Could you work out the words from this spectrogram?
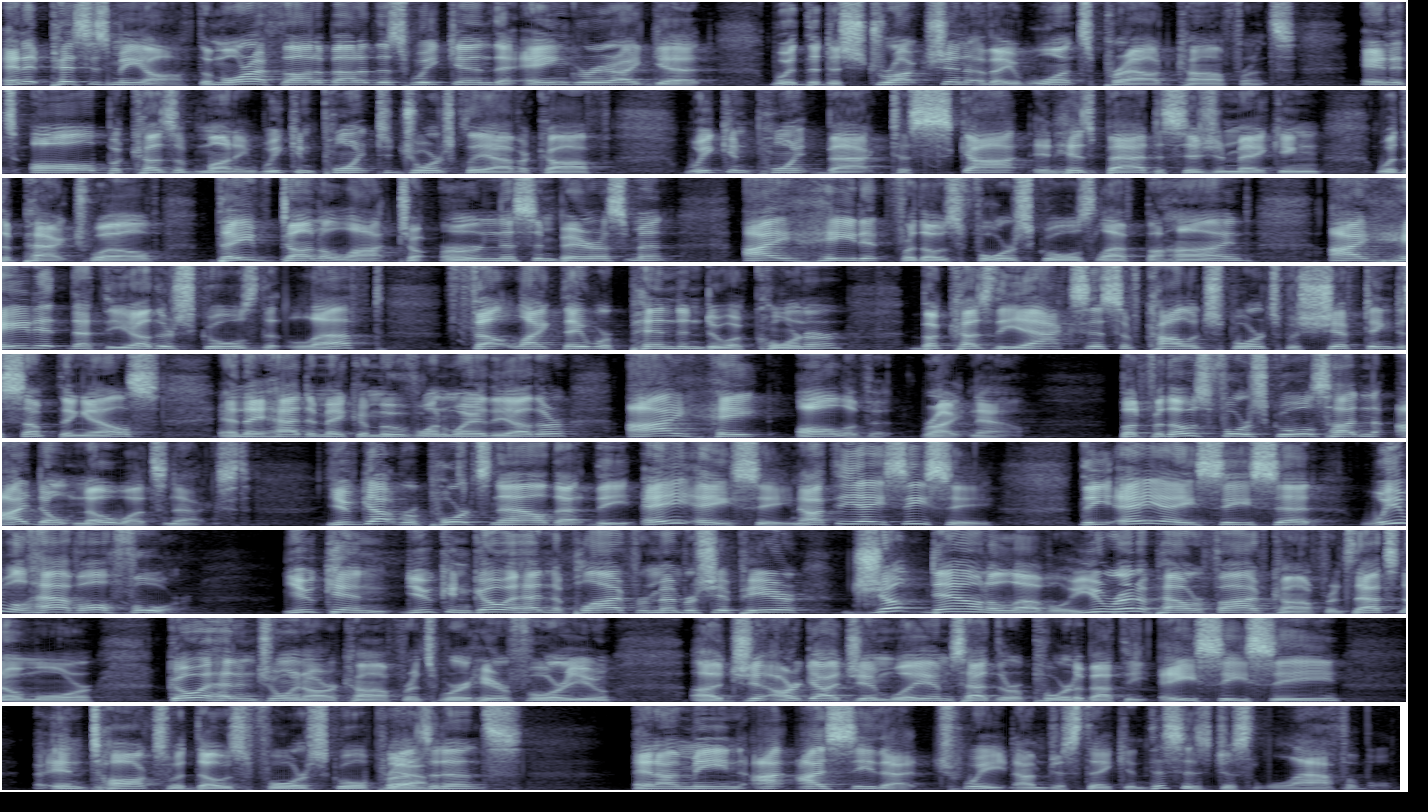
And it pisses me off. The more I've thought about it this weekend, the angrier I get with the destruction of a once proud conference. And it's all because of money. We can point to George Kliavkoff. We can point back to Scott and his bad decision making with the Pac 12. They've done a lot to earn this embarrassment. I hate it for those four schools left behind. I hate it that the other schools that left felt like they were pinned into a corner because the axis of college sports was shifting to something else and they had to make a move one way or the other. I hate all of it right now. But for those four schools, Hutton, I don't know what's next. You've got reports now that the AAC, not the ACC, the AAC said, we will have all four. You can you can go ahead and apply for membership here. Jump down a level. You were in a Power Five conference. That's no more. Go ahead and join our conference. We're here for you. Uh, our guy Jim Williams had the report about the ACC in talks with those four school presidents. Yeah. And I mean, I, I see that tweet. I'm just thinking, this is just laughable.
